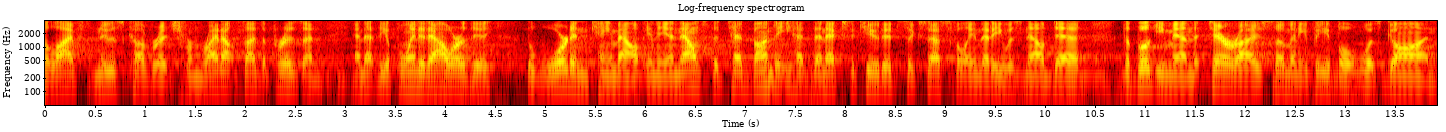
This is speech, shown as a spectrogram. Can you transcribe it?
the live news coverage from right outside the prison. And at the appointed hour, the, the warden came out and he announced that Ted Bundy had been executed successfully and that he was now dead. The boogeyman that terrorized so many people was gone.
